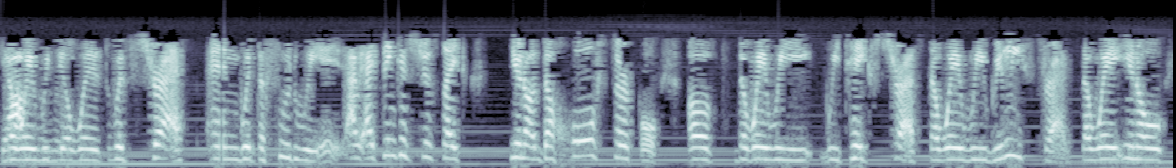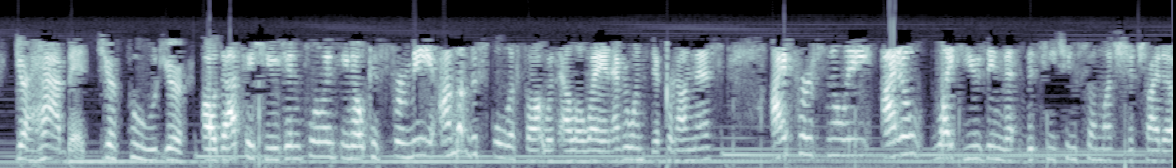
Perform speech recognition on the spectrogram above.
yeah. the way we deal with, with stress and with the food we eat. I, I think it's just like you know, the whole circle of the way we, we take stress, the way we release stress, the way, you know, your habits, your food, your. Oh, that's a huge influence, you know, because for me, I'm of the school of thought with LOA and everyone's different on this. I personally, I don't like using the, the teaching so much to try to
